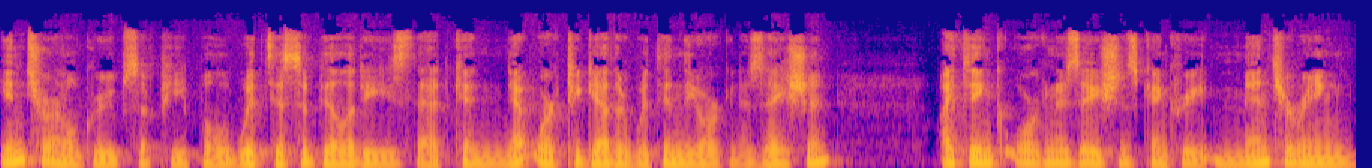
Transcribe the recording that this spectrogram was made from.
internal groups of people with disabilities that can network together within the organization. I think organizations can create mentoring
